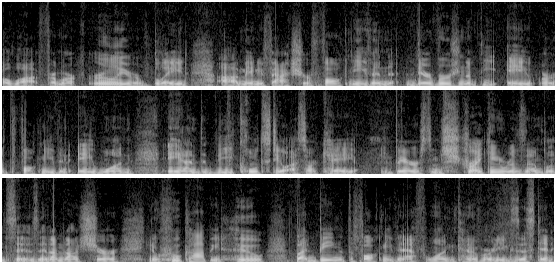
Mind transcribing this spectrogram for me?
a lot from our earlier blade uh, manufacturer, Fallkniven, their version of the A or the Fallkniven A1 and the Cold Steel SRK bear some striking resemblances and I'm not sure you know who copied who but being that the Fallkniven F1 kind of already existed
